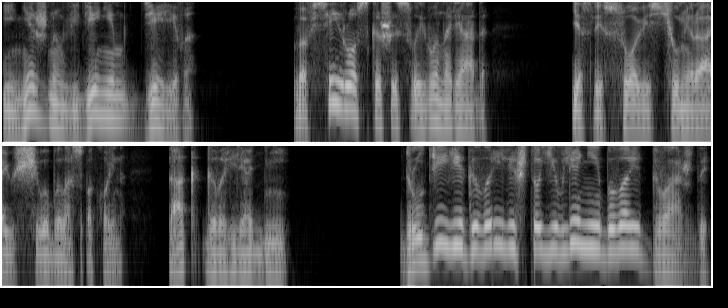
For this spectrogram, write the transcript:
и нежным видением дерева во всей роскоши своего наряда, если совесть умирающего была спокойна. Так говорили одни. Другие говорили, что явление бывает дважды.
